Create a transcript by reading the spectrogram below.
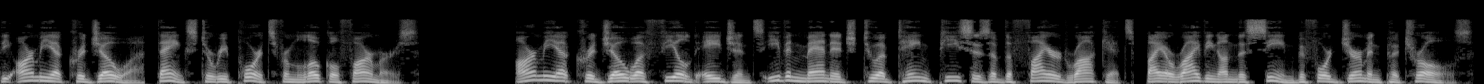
the Armia Krajowa, thanks to reports from local farmers. Armia Krajowa field agents even managed to obtain pieces of the fired rockets, by arriving on the scene before German patrols.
